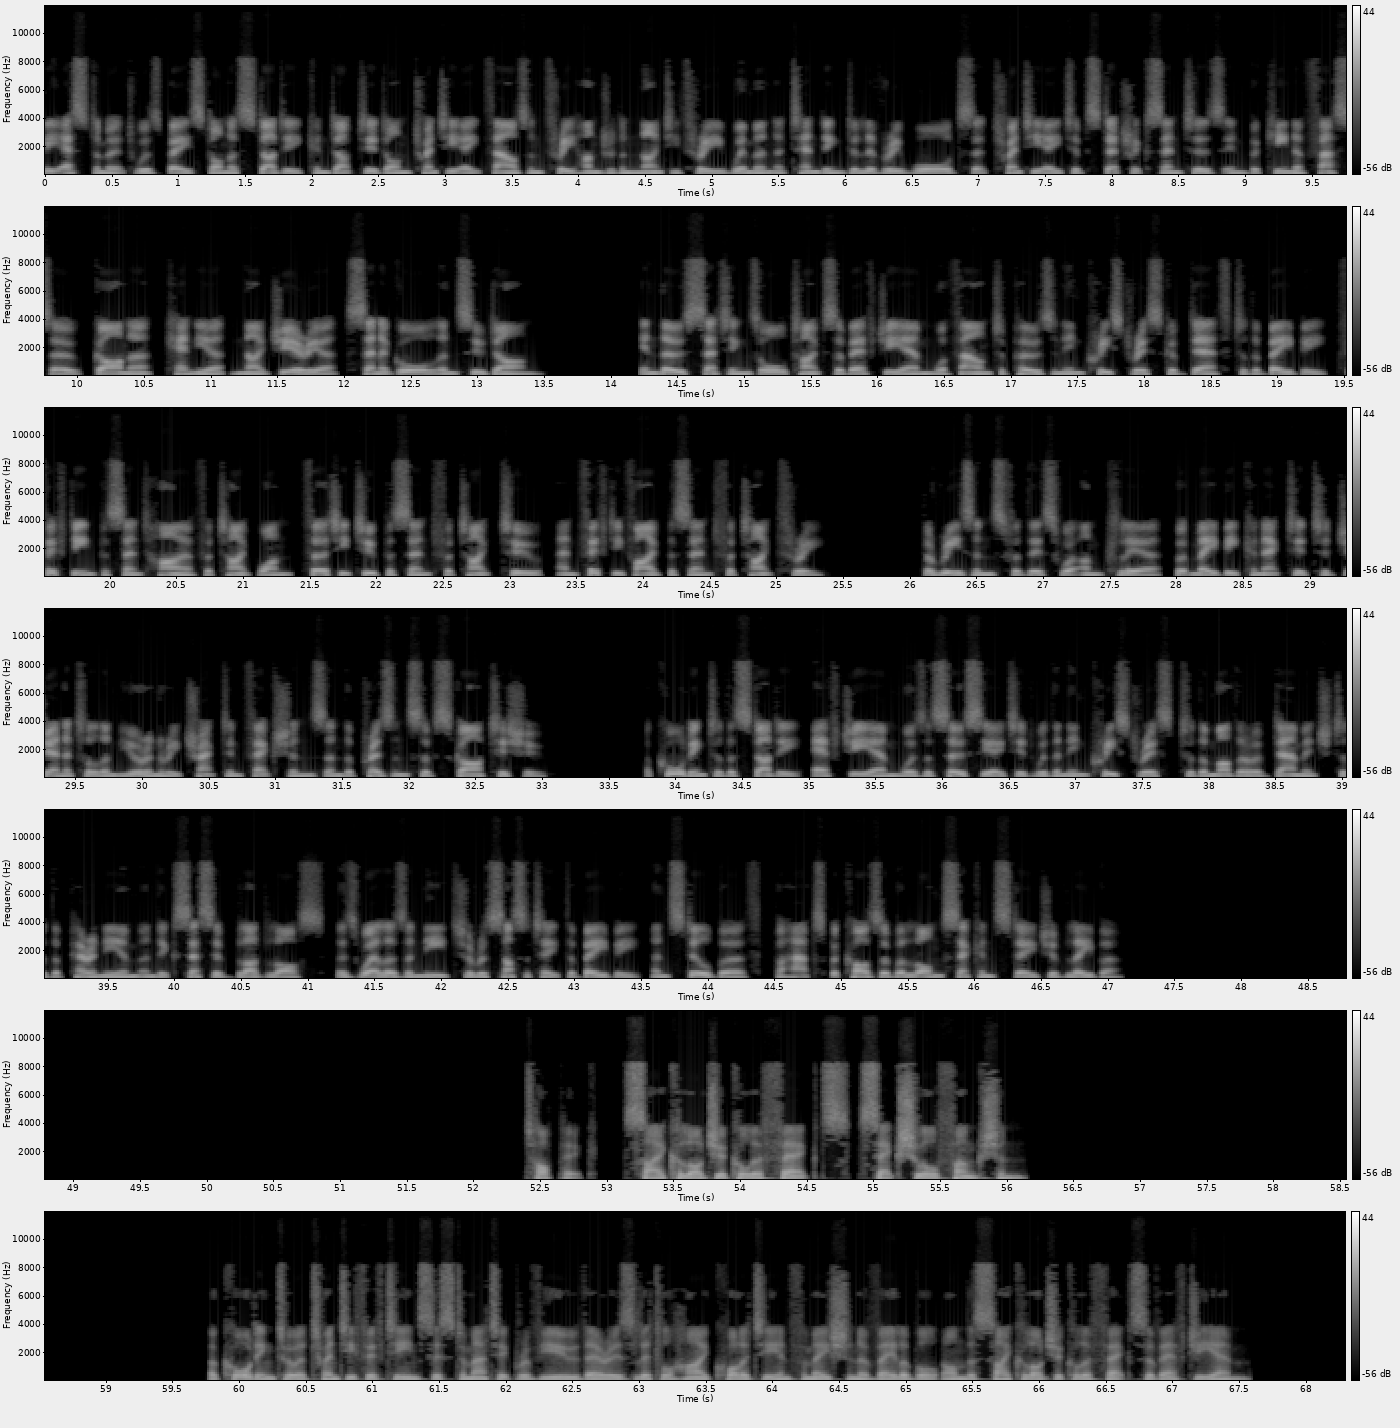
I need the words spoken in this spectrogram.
The estimate was based on a study conducted on 28,393 women attending delivery wards at 28 obstetric centers in Burkina Faso, Ghana, Kenya, Nigeria, Senegal and Sudan. In those settings all types of FGM were found to pose an increased risk of death to the baby, 15% higher for type 1, 32% for type 2, and 55% for type 3. The reasons for this were unclear, but may be connected to genital and urinary tract infections and the presence of scar tissue. According to the study, FGM was associated with an increased risk to the mother of damage to the perineum and excessive blood loss, as well as a need to resuscitate the baby, and stillbirth, perhaps because of a long second stage of labor. Topic. Psychological effects, sexual function According to a 2015 systematic review there is little high-quality information available on the psychological effects of FGM.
